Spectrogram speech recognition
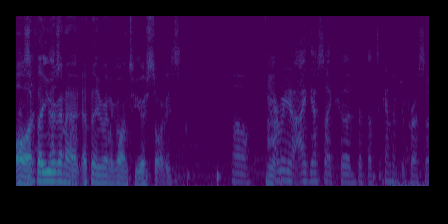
oh, I thought you were gonna. basketball. I thought you were gonna go into your stories. Oh, Yeah. I mean, I guess I could, but that's kind of depressing.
